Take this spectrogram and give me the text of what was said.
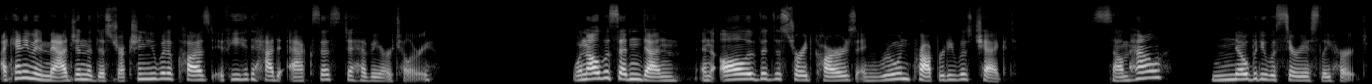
I can't even imagine the destruction he would have caused if he had had access to heavy artillery. When all was said and done, and all of the destroyed cars and ruined property was checked, somehow nobody was seriously hurt.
